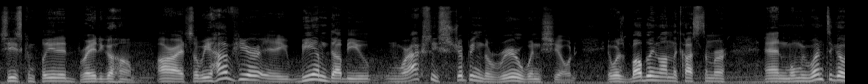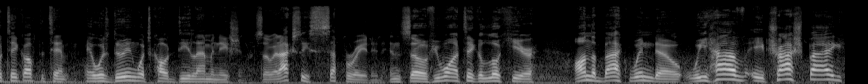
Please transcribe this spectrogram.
She's completed, ready to go home. All right, so we have here a BMW and we're actually stripping the rear windshield. It was bubbling on the customer and when we went to go take off the tint, it was doing what's called delamination. So it actually separated. And so if you wanna take a look here, on the back window, we have a trash bag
